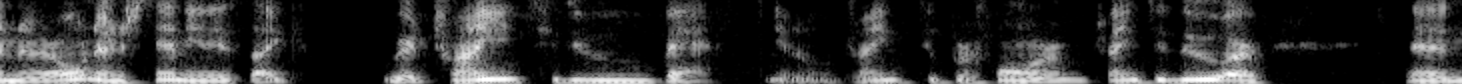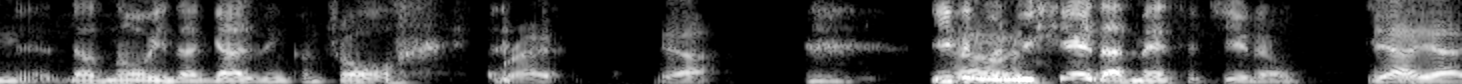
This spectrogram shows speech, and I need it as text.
in our own understanding it's like we're trying to do best you know trying to perform trying to do our and not knowing that god is in control right. Yeah. even No, when we share that message you know Yeah. Yeah.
